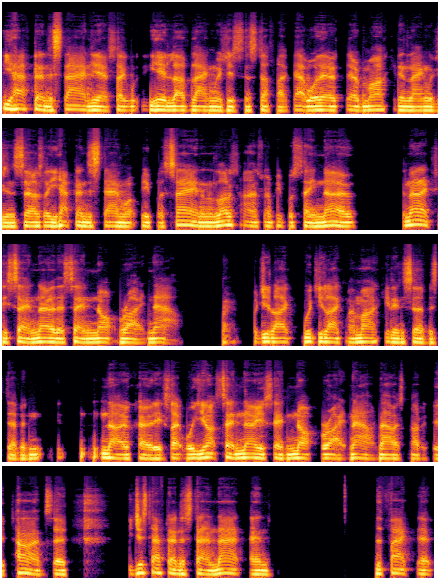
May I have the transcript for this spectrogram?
you have to understand, you know, it's like you hear love languages and stuff like that. Well, there are marketing languages and sales. Like you have to understand what people are saying. And a lot of times when people say no, they're not actually saying no. They're saying not right now would you like would you like my marketing service devin? No cody. It's like well you're not saying no you're saying not right now. Now is not a good time. So you just have to understand that. And the fact that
